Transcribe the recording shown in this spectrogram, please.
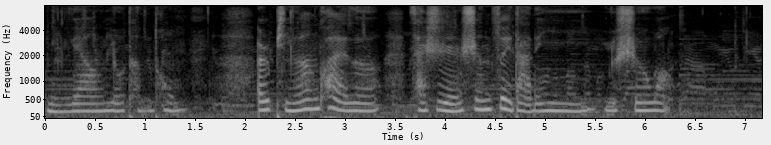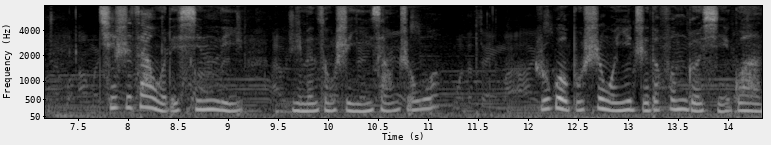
明亮又疼痛。而平安快乐才是人生最大的意义与奢望。其实，在我的心里，你们总是影响着我。如果不是我一直的风格习惯，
